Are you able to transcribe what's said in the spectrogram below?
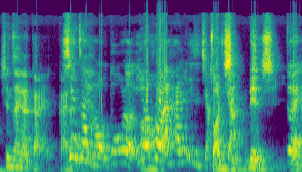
现在应该改改，现在好多了，因为后来他就一直讲转型练习，对，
